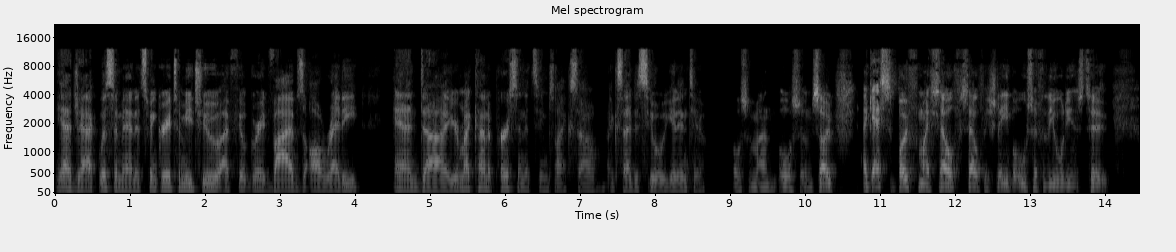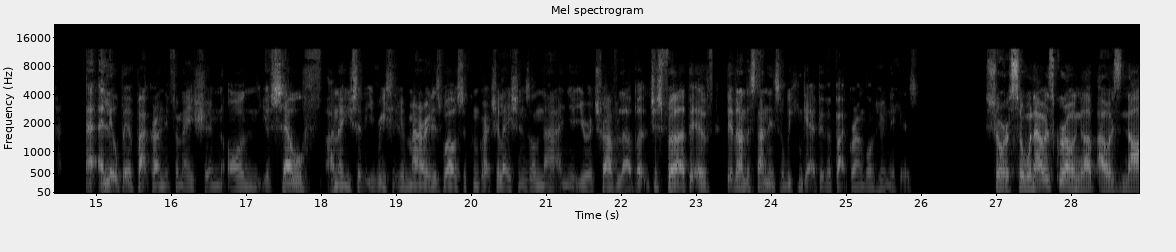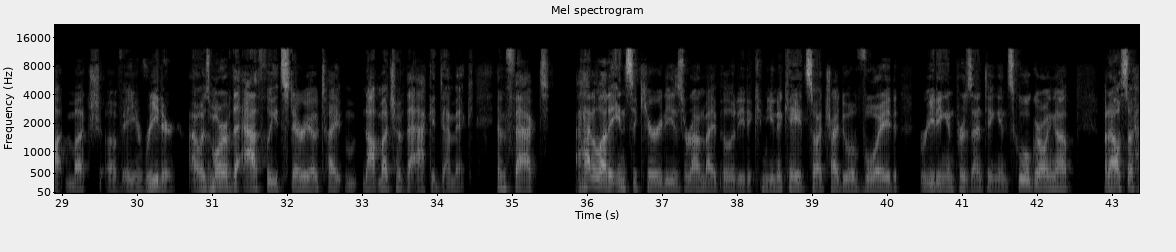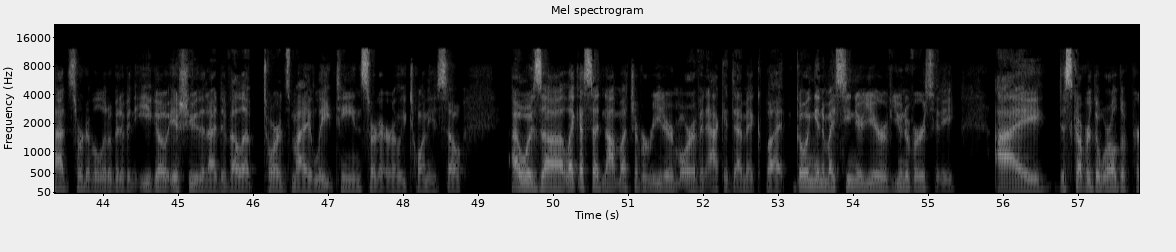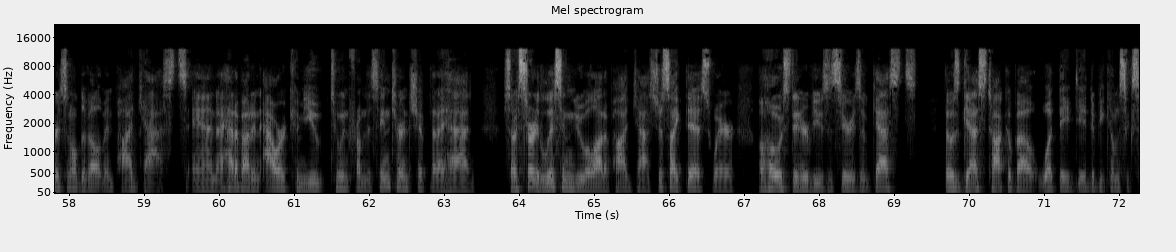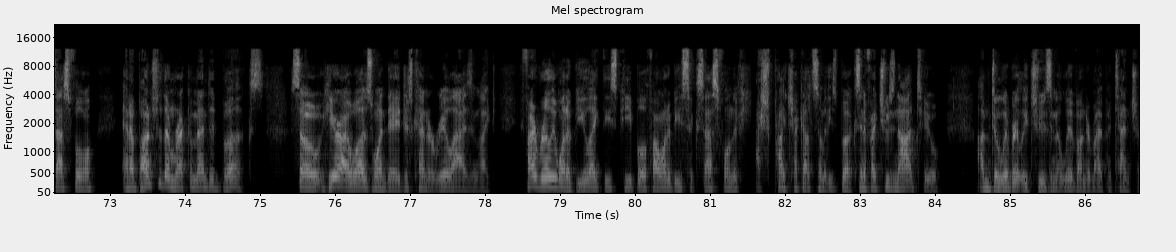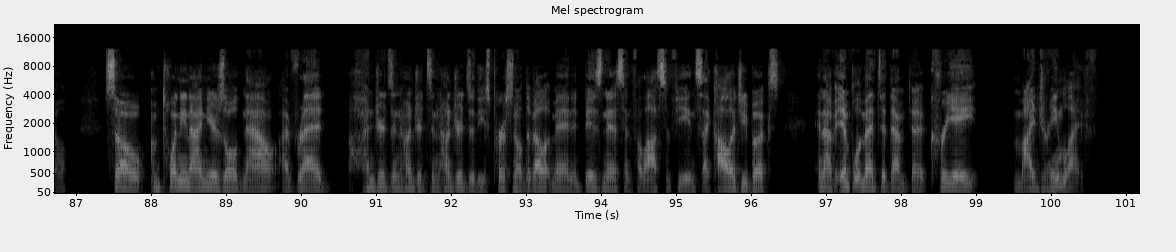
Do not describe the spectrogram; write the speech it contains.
Yeah, Jack. Listen, man, it's been great to meet you. I feel great vibes already, and uh, you're my kind of person. It seems like so excited to see what we get into. Awesome, man. Awesome. So, I guess both for myself, selfishly, but also for the audience too a little bit of background information on yourself. I know you said that you've recently been married as well, so congratulations on that. And you're a traveler, but just for a bit of bit of an understanding, so we can get a bit of a background on who Nick is. Sure. So when I was growing up, I was not much of a reader. I was more of the athlete stereotype, not much of the academic. In fact, I had a lot of insecurities around my ability to communicate, so I tried to avoid reading and presenting in school growing up but I also had sort of a little bit of an ego issue that I developed towards my late teens, sort of early 20s. So I was, uh, like I said, not much of a reader, more of an academic. But going into my senior year of university, I discovered the world of personal development podcasts. And I had about an hour commute to and from this internship that I had. So I started listening to a lot of podcasts just like this, where a host interviews a series of guests those guests talk about what they did to become successful, and a bunch of them recommended books. So here I was one day just kind of realizing like, if I really want to be like these people, if I want to be successful in the future, I should probably check out some of these books. And if I choose not to, I'm deliberately choosing to live under my potential. So I'm 29 years old now. I've read hundreds and hundreds and hundreds of these personal development and business and philosophy and psychology books. And I've implemented them to create my dream life.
